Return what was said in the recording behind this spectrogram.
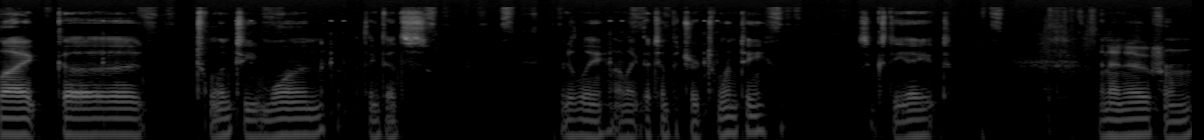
like uh, 21, I think that's really, I like the temperature 20, 68. And I know from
